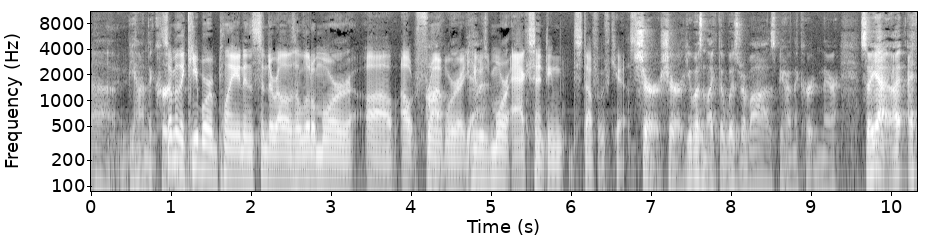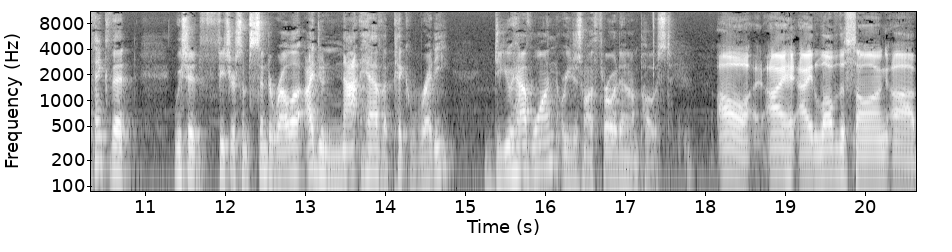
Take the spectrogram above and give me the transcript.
uh, behind the curtain. Some of the keyboard playing in Cinderella is a little more uh, out front, Oh, where yeah. he was more accenting stuff with Kiss. Sure, sure. He wasn't like the Wizard of Oz behind the curtain there. So yeah, I, I think that we should feature some Cinderella. I do not have a pick ready. Do you have one, or you just want to throw it in on post? Oh, I I love the song. Uh,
